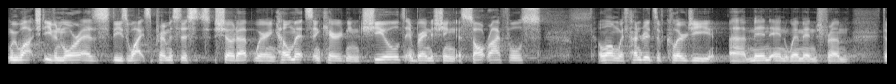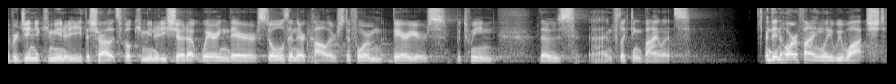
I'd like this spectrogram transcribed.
We watched even more as these white supremacists showed up wearing helmets and carrying shields and brandishing assault rifles, along with hundreds of clergy, uh, men and women from the Virginia community, the Charlottesville community showed up wearing their stoles and their collars to form barriers between those uh, inflicting violence. And then, horrifyingly, we watched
